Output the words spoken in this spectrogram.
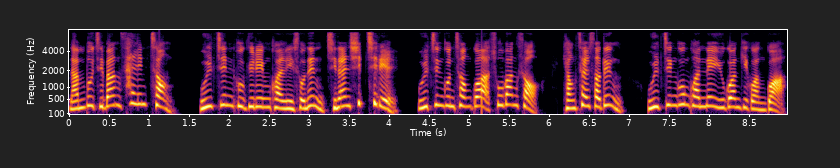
남부지방 산림청 울진구규림관리소는 지난 17일 울진군청과 소방서, 경찰서 등 울진군 관내 유관기관과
